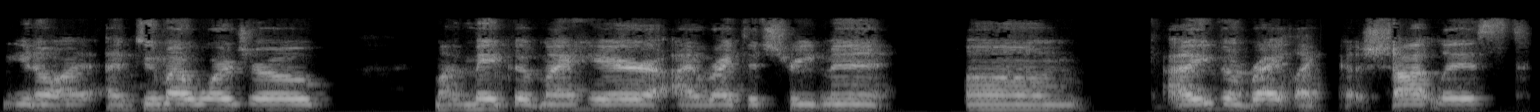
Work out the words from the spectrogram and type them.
you know, I, I, do my wardrobe, my makeup, my hair. I write the treatment. Um, I even write like a shot list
